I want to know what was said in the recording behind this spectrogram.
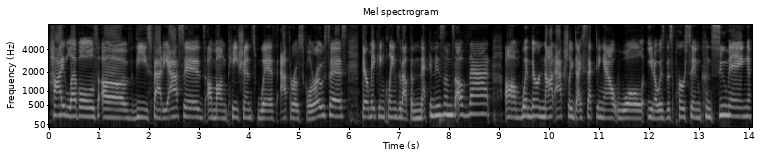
high levels of these fatty acids among patients with atherosclerosis atherosclerosis. They're making claims about the mechanisms of that um, when they're not actually dissecting out, well, you know, is this person consuming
